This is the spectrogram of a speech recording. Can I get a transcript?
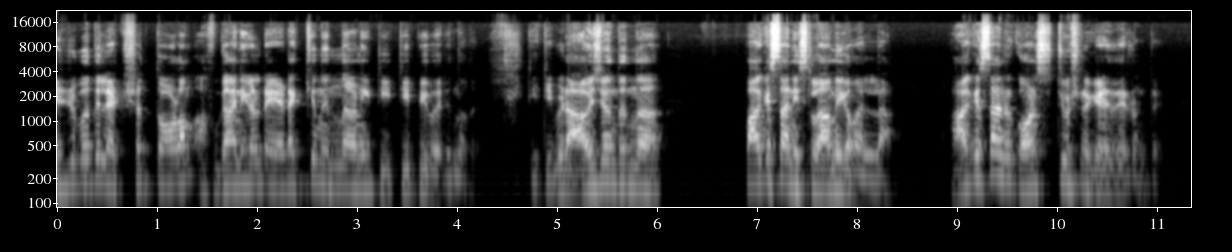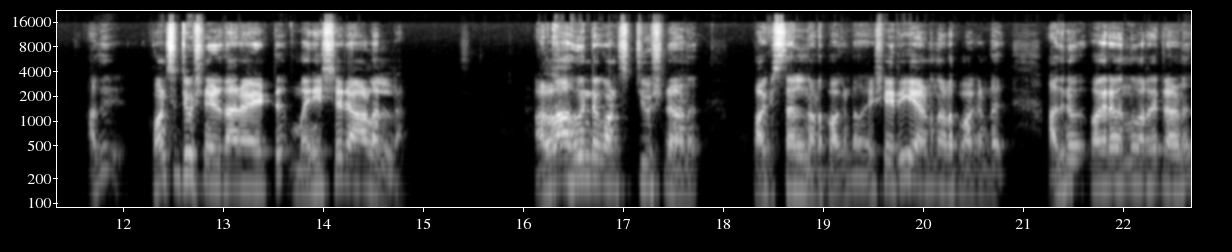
എഴുപത് ലക്ഷത്തോളം അഫ്ഗാനികളുടെ ഇടയ്ക്ക് നിന്നാണ് ഈ ടി ടി പി വരുന്നത്. ടി ടി പിയുടെ ആവശ്യം എന്തെന്നാ? പാകിസ്ഥാൻ ഇസ്ലാമികമല്ല. പാകിസ്ഥാൻ ഒരു കോൺസ്റ്റിറ്റ്യൂഷനൊക്കെ എഴുതിയിട്ടുണ്ട്. അത് കോൺസ്റ്റിറ്റ്യൂഷൻ എഴുതാനായിട്ട് മനുഷ്യരാളല്ല. അള്ളാഹുവിന്റെ കോൺസ്റ്റിറ്റ്യൂഷനാണ് പാകിസ്ഥാനിൽ നടപ്പാക്കേണ്ടത്. അത് ശരിയാണ് നടപ്പാക്കേണ്ടത്. അതിന് പകരം എന്ന് പറഞ്ഞിട്ടാണ്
